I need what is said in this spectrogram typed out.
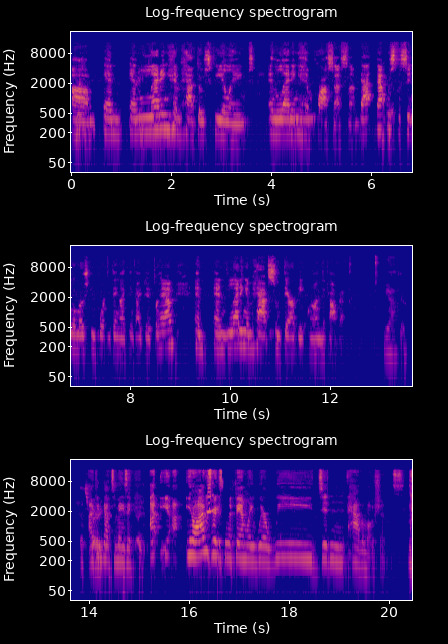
Um, yeah. and and letting him have those feelings and letting him process them. That that was the single most important thing I think I did for him, and and letting him have some therapy on the topic. Yeah. yeah. I think that's amazing. I, you know, I was raised in a family where we didn't have emotions. that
